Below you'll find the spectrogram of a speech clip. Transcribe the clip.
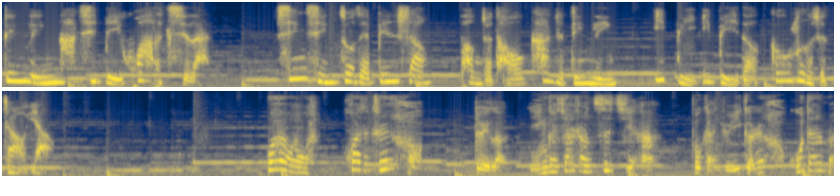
丁玲拿起笔画了起来，星星坐在边上，捧着头看着丁玲，一笔一笔的勾勒着赵阳。哇哇哇，画的真好！对了，你应该加上自己啊，不感觉一个人好孤单吗？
